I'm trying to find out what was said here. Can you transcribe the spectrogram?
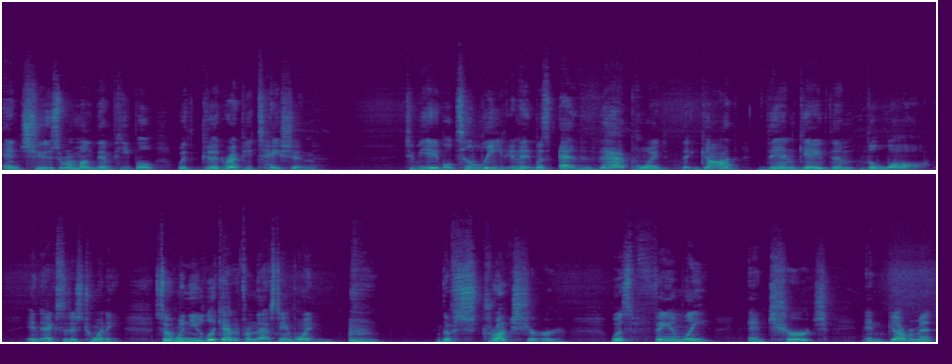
and choose from among them people with good reputation to be able to lead. And it was at that point that God then gave them the law in Exodus 20. So when you look at it from that standpoint, the structure was family and church and government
